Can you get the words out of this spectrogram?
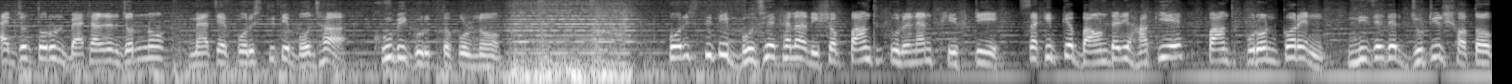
একজন তরুণ ব্যাটারের জন্য ম্যাচের পরিস্থিতি বোঝা খুবই গুরুত্বপূর্ণ। পরিস্থিতি বুঝে খেলা ঋষভ পান্থ তুলে নেন ফিফটি সাকিবকে বাউন্ডারি হাঁকিয়ে পান্থ পূরণ করেন নিজেদের জুটির শতক।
